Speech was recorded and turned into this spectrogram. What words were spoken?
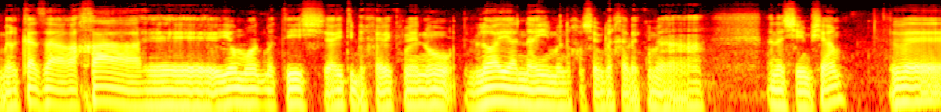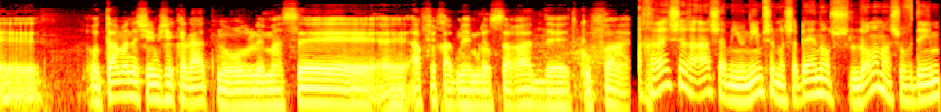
מרכז הערכה, אה, יום מאוד מתיש, הייתי בחלק ממנו, לא היה נעים אני חושב לחלק מהאנשים שם. אותם אנשים שקלטנו, למעשה אה, אף אחד מהם לא שרד תקופה. אחרי שראה שהמיונים של משאבי אנוש לא ממש עובדים,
